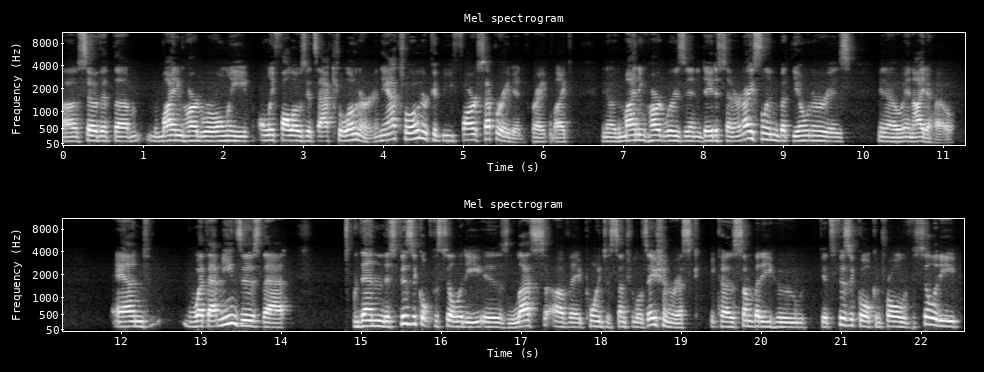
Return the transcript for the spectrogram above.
uh, so that the mining hardware only only follows its actual owner, and the actual owner could be far separated, right? Like you know, the mining hardware is in a data center in Iceland, but the owner is you know in Idaho, and what that means is that then this physical facility is less of a point of centralization risk because somebody who gets physical control of the facility,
